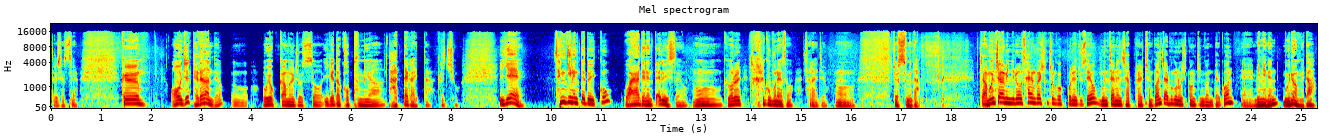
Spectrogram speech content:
들으셨어요. 그 어, 이제 대단한데요. 어, 모욕감을 줬어. 이게 다 거품이야. 다 때가 있다. 그렇죠. 이게 생기는 때도 있고 와야 되는 때도 있어요. 어, 그거를 잘 구분해서 살아야 돼요. 어, 좋습니다. 자, 문자 미니로 사용과 신청곡 보내주세요. 문자는 샵 8000번, 짧은 건 50원, 긴 건 100원, 예, 미니는 무료입니다.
